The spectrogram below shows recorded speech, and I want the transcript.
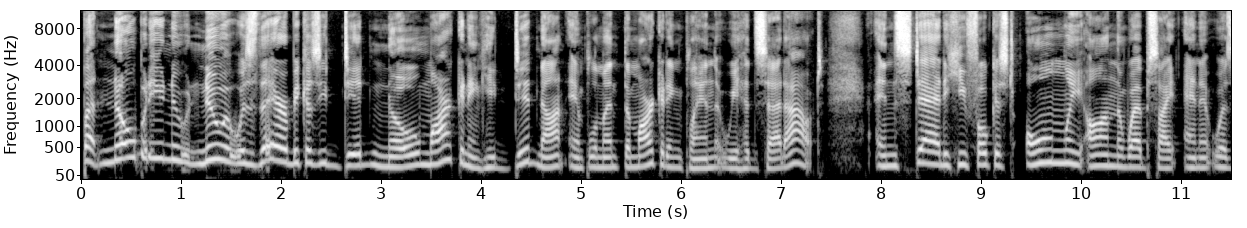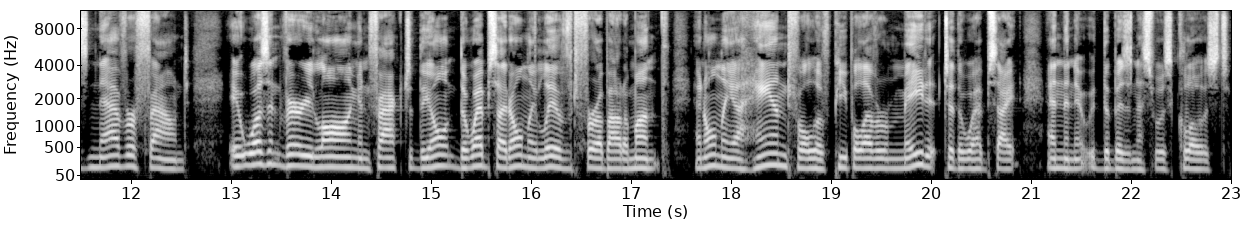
but nobody knew, knew it was there because he did no marketing. He did not implement the marketing plan that we had set out. Instead, he focused only on the website and it was never found. It wasn't very long. In fact, the, the website only lived for about a month and only a handful of people ever made it to the website and then it, the business was closed.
